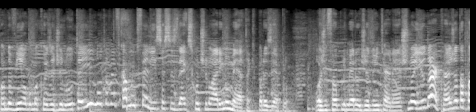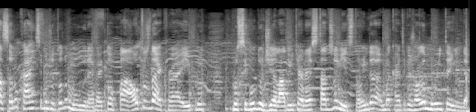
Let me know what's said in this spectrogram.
quando vir alguma coisa de luta, e luta vai ficar muito feliz se esses decks continuarem no meta. Que, por exemplo, hoje foi o primeiro dia do International e o Darkrai já tá passando o carro em cima de todo mundo, né? Vai topar altos Darkrai aí pro, pro segundo dia lá do Internet Estados Unidos. Então ainda é uma carta que joga muito ainda.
